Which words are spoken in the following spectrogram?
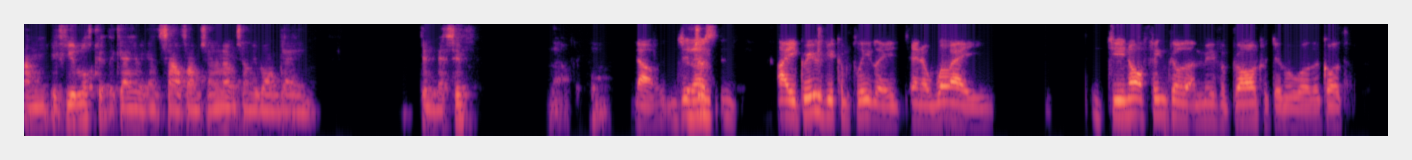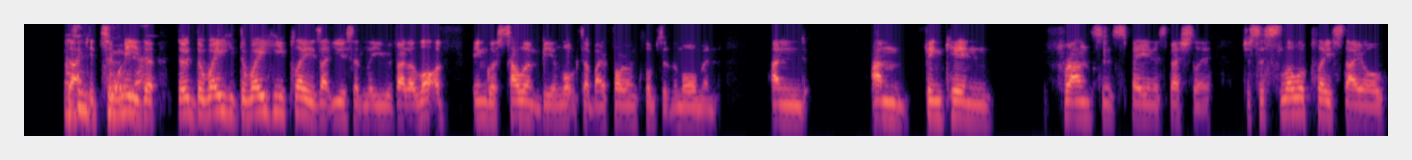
And if you look at the game against Southampton, I know it's only one game, didn't miss him. no. No, ju- just I agree with you completely in a way. Do you not think though that a move abroad would do him a world of good? I Like, to so, me, yeah. the, the the way he, the way he plays, like you said, Lee, we've had a lot of English talent being looked at by foreign clubs at the moment, and I'm thinking France and Spain, especially, just a slower play style,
